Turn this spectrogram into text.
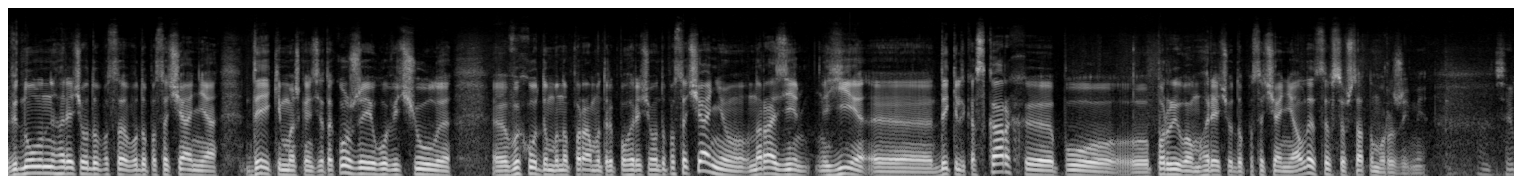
відновлене гаряче водопоста- водопостачання. Деякі мешканці також вже його відчули. Виходимо на параметри по гарячому водопостачанню. Наразі є декілька скарг по поривам гарячого водопостачання, але це все в штатному режимі. Це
